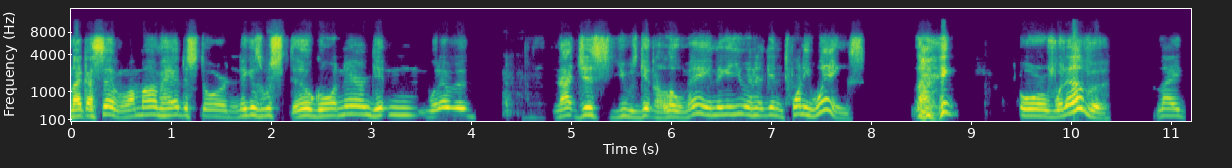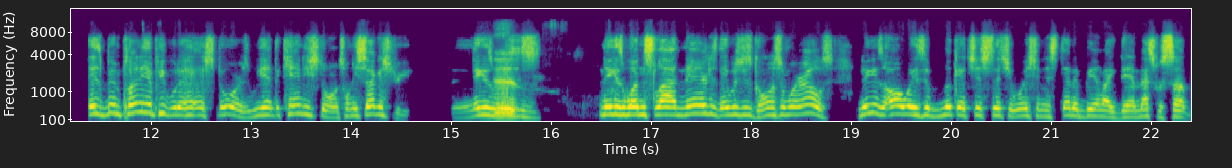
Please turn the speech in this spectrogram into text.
Like I said, my mom had the store, niggas was still going there and getting whatever. Not just you was getting a lo mein, nigga, you in there getting 20 wings. Like, or whatever. Like, there's been plenty of people that had stores. We had the candy store on 22nd Street. Niggas Yeah. was niggas wasn't sliding there because they was just going somewhere else. Niggas always look at your situation instead of being like, damn, that's what's up.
